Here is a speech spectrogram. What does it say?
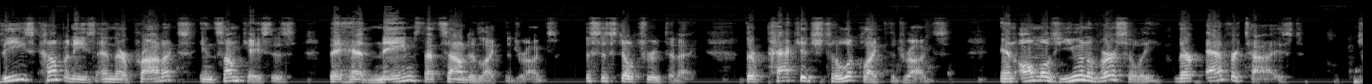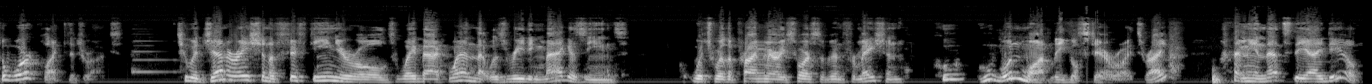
These companies and their products, in some cases, they had names that sounded like the drugs. This is still true today. They're packaged to look like the drugs, and almost universally, they're advertised to work like the drugs. To a generation of 15 year olds way back when that was reading magazines, which were the primary source of information, who, who wouldn't want legal steroids, right? I mean, that's the ideal.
